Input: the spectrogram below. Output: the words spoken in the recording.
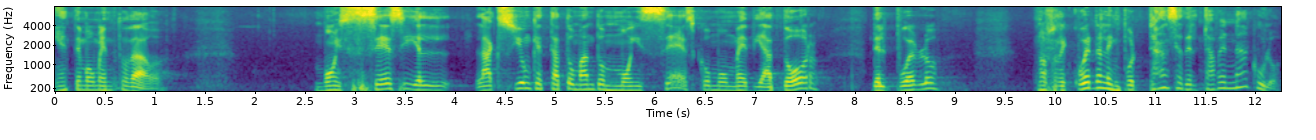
En este momento dado, Moisés y la acción que está tomando Moisés como mediador del pueblo nos recuerda la importancia del tabernáculo.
